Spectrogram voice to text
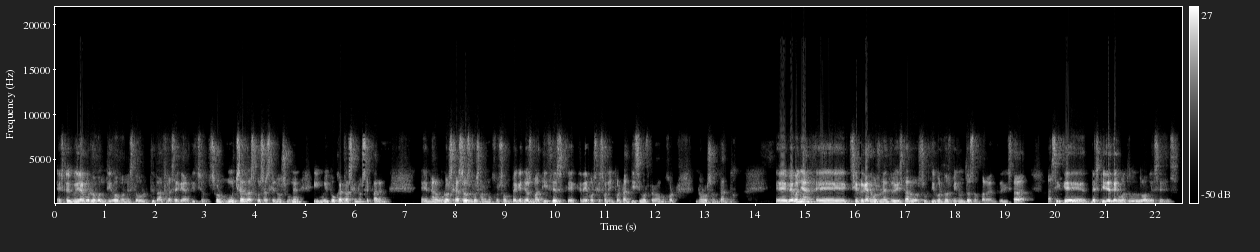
Estoy muy de acuerdo contigo con esta última frase que has dicho. Son muchas las cosas que nos unen y muy pocas las que nos separan. En algunos casos, pues a lo mejor son pequeños matices que creemos que son importantísimos, pero a lo mejor no lo son tanto. Eh, Begoña, eh, siempre que hacemos una entrevista, los últimos dos minutos son para la entrevistada, así que despídete como tú lo desees.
